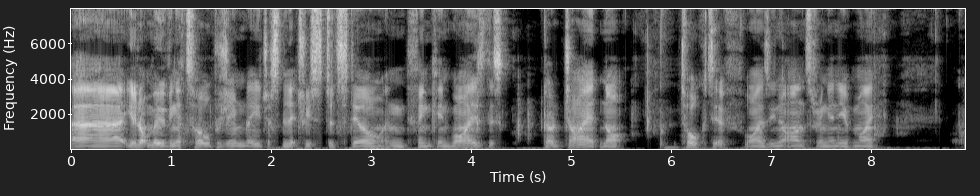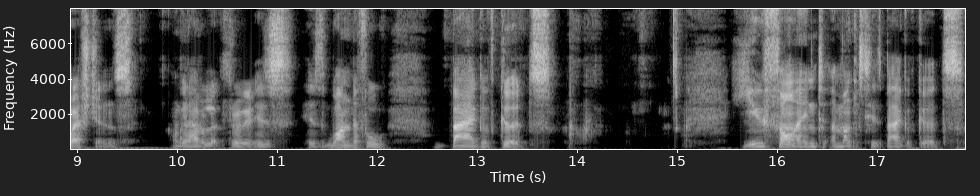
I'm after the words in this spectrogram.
uh, you're not moving at all, presumably. You just literally stood still and thinking, why is this go- giant not talkative? Why is he not answering any of my questions? I'm going to have a look through his his wonderful bag of goods. You find amongst his bag of goods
